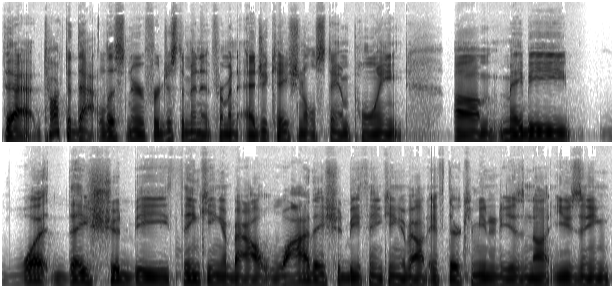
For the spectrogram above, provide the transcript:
that talk to that listener for just a minute from an educational standpoint um, maybe what they should be thinking about why they should be thinking about if their community is not using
